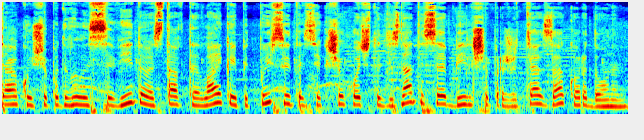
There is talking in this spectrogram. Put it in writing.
Дякую, що подивилися відео. Ставте лайки і підписуйтесь, якщо хочете дізнатися більше про життя за кордоном.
